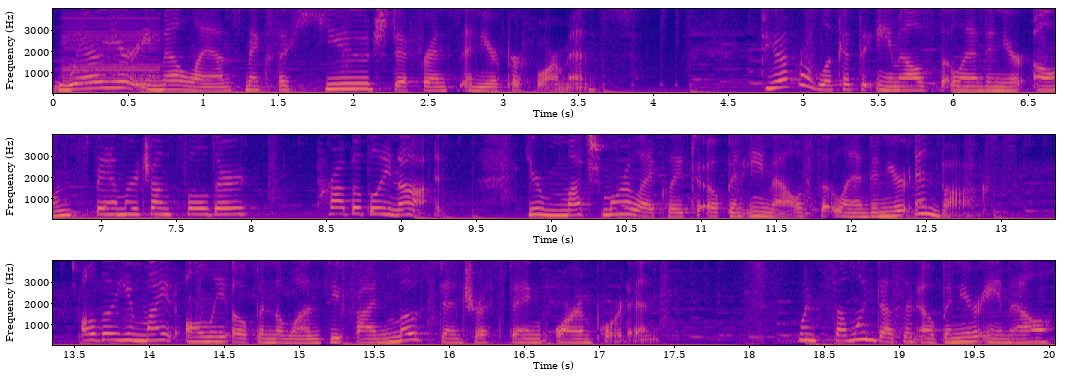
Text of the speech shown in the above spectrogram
Where your email lands makes a huge difference in your performance. Do you ever look at the emails that land in your own spam or junk folder? Probably not. You're much more likely to open emails that land in your inbox, although you might only open the ones you find most interesting or important. When someone doesn't open your email,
